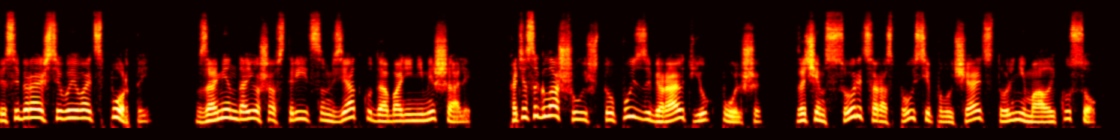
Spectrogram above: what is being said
Ты собираешься воевать с портой. Взамен даешь австрийцам взятку, дабы они не мешали. Хотя соглашусь, что пусть забирают юг Польши. Зачем ссориться, раз Пруссия получает столь немалый кусок?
